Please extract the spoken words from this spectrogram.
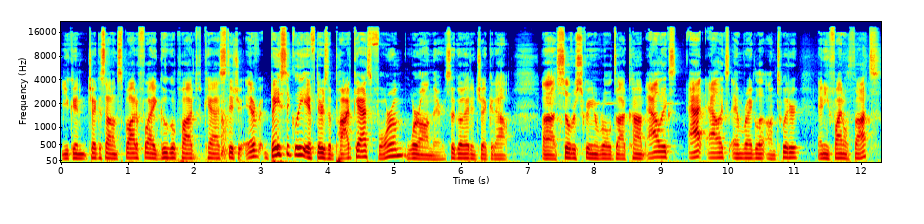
You can check us out on Spotify, Google Podcast, Stitcher. Every, basically, if there's a podcast forum, we're on there. So go ahead and check it out. Uh, silverscreenandroll.com. Alex at Alex M Regla on Twitter. Any final thoughts?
